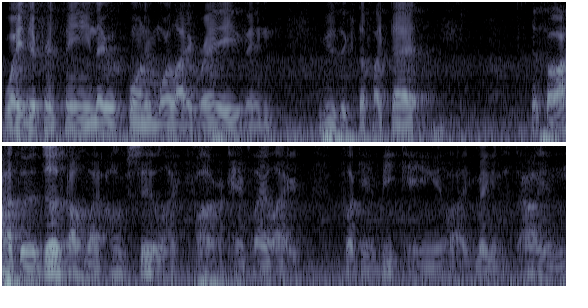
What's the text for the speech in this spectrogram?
way different scene. They was wanting more like rave and music stuff like that. And so I had to adjust. I was like, oh shit, like fuck, I can't play like fucking BeatKing and like Megan Thee Stallion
